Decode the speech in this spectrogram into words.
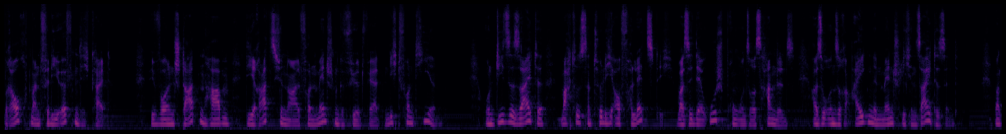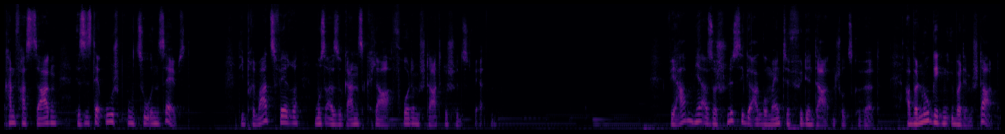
braucht man für die Öffentlichkeit. Wir wollen Staaten haben, die rational von Menschen geführt werden, nicht von Tieren. Und diese Seite macht uns natürlich auch verletzlich, weil sie der Ursprung unseres Handelns, also unserer eigenen menschlichen Seite sind. Man kann fast sagen, es ist der Ursprung zu uns selbst. Die Privatsphäre muss also ganz klar vor dem Staat geschützt werden. Wir haben hier also schlüssige Argumente für den Datenschutz gehört, aber nur gegenüber dem Staat.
